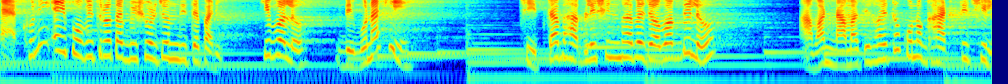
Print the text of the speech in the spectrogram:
এখনই এই পবিত্রতা বিসর্জন দিতে পারি। কি বলো, দেব নাকি? চিত্রা ভাবলেশীনভাবে জবাব দিল, আমার নামাজে হয়তো কোনো ঘাটতি ছিল,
